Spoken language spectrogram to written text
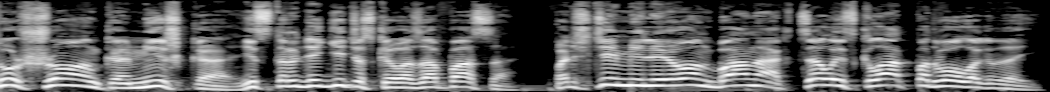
«Тушенка, Мишка, из стратегического запаса. Почти миллион банок, целый склад под Вологдой.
